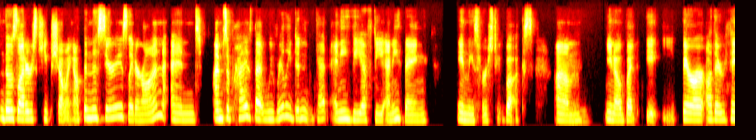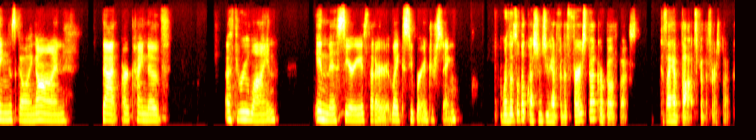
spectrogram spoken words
those letters keep showing up in this series later on. And I'm surprised that we really didn't get any VFD anything in these first two books. Um, mm. You know, but it, there are other things going on that are kind of a through line in this series that are like super interesting. Were those all the questions you had for the first book or both books? Because I have thoughts for the first book.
